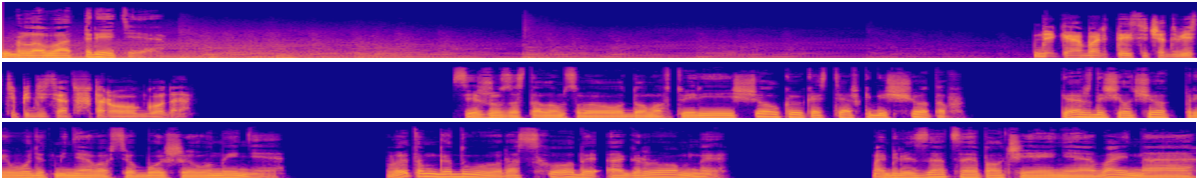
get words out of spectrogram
Глава третья. Декабрь 1252 года. Сижу за столом своего дома в Твери и щелкаю костяшками счетов. Каждый щелчок приводит меня во все большее уныние. В этом году расходы огромны. Мобилизация ополчения, война,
